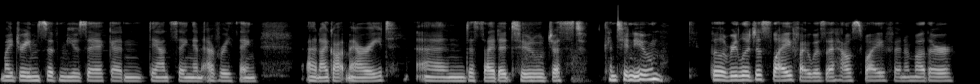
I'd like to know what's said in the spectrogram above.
my dreams of music and dancing and everything. And I got married and decided to just continue the religious life. I was a housewife and a mother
